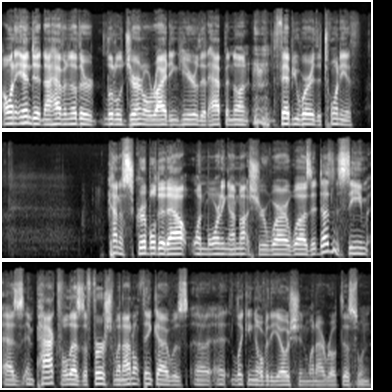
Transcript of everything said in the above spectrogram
I want to end it, and I have another little journal writing here that happened on February the 20th. Kind of scribbled it out one morning. I'm not sure where I was. It doesn't seem as impactful as the first one. I don't think I was uh, uh looking over the ocean when I wrote this one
